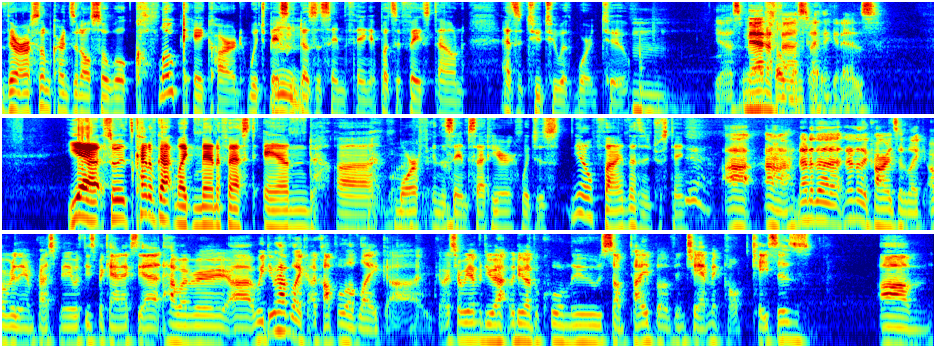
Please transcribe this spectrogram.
there are some cards that also will cloak a card, which basically does the same thing. It puts it face down as a two-two with ward two. yes Yeah, manifest i think it is Yeah, so it's kind of got like manifest and uh, morph in the same set here, which is you know fine. That's interesting. uh, I don't know. None of the none of the cards have like overly impressed me with these mechanics yet. However, uh, we do have like a couple of like uh, so we have do have, we do have a cool new subtype of enchantment called cases. Um,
